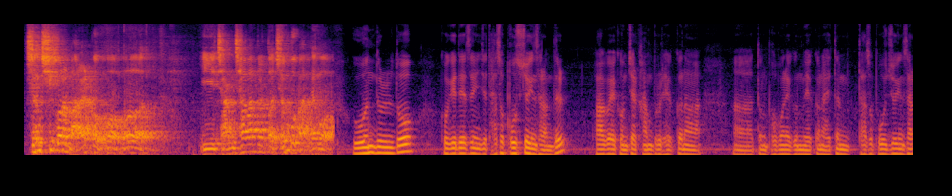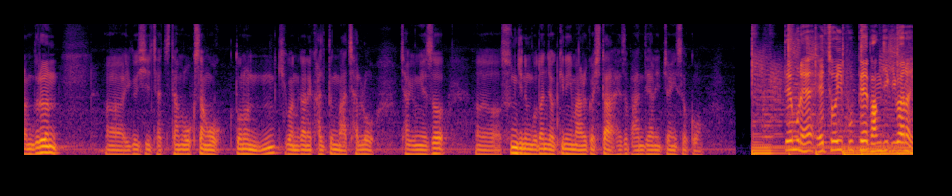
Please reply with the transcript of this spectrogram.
정치권은 말할 거고 뭐 이 장차관들도 전부 반대고. 의원들도 거기에 대해서 이제 다소 보수적인 사람들 과거에 검찰 간부를 했거나 어, 또는 법원에 근무했거나 했던 다소 보수적인 사람들은 어, 이것이 자칫하면 옥상옥 또는 기관 간의 갈등 마찰로 작용해서 어, 순기능보단 역기능이 많을 것이다 해서 반대하는 입장이 있었고 때문에 애초의 부패 방지 기관의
